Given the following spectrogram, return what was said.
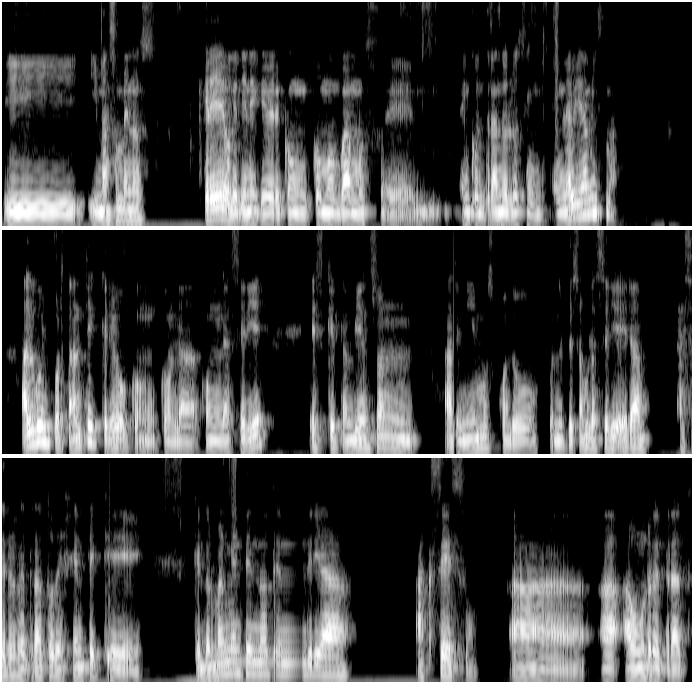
y, y, más o menos creo que tiene que ver con cómo vamos eh, encontrándolos en, en la vida misma. Algo importante, creo, con, con, la, con la serie es que también son, ah, teníamos cuando, cuando empezamos la serie, era hacer el retrato de gente que, que normalmente no tendría acceso a, a, un retrato.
